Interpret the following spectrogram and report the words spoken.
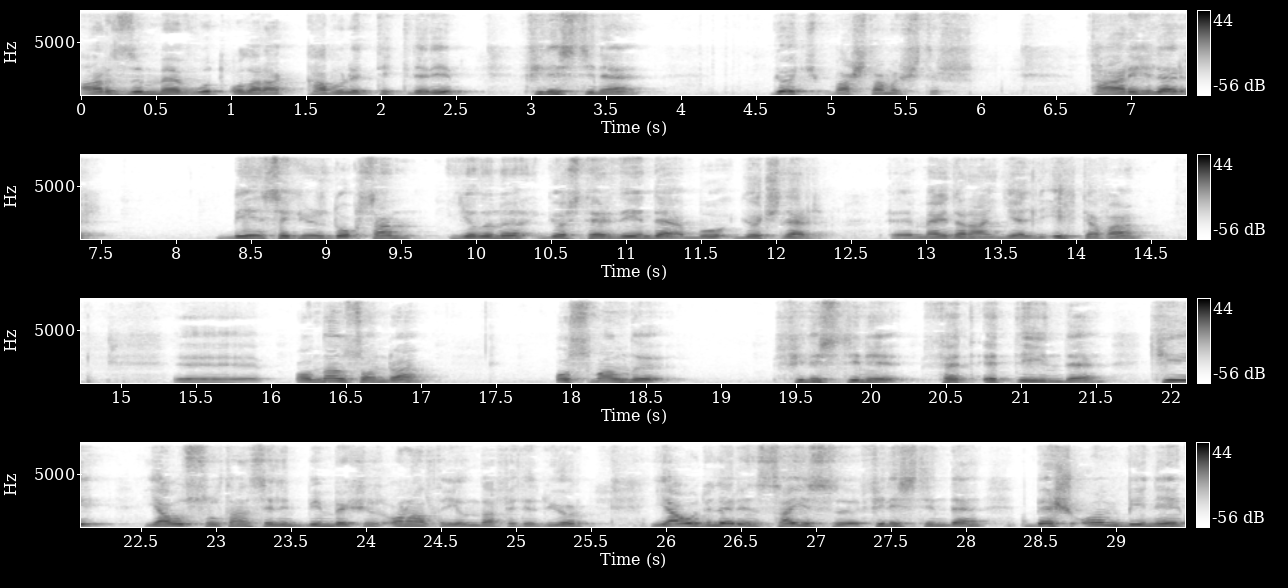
arzı mevvud olarak kabul ettikleri Filistin'e göç başlamıştır. Tarihler 1890 yılını gösterdiğinde bu göçler e, meydana geldi ilk defa. E, ondan sonra Osmanlı Filistin'i fethettiğinde ki Yavuz Sultan Selim 1516 yılında fethediyor. Yahudilerin sayısı Filistin'de 5-10 bini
